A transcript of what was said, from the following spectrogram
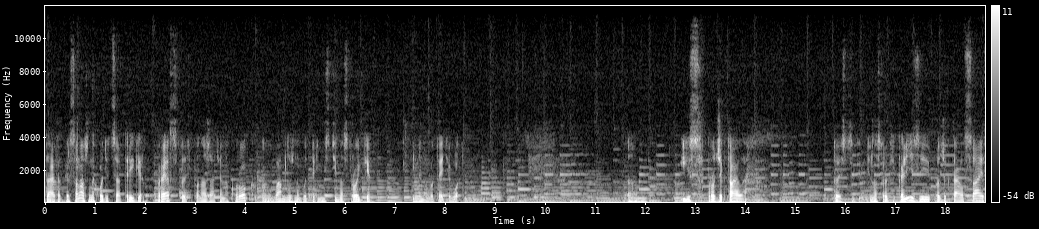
Да, этот персонаж находится триггер пресс, то есть по нажатию на курок вам нужно будет перенести настройки именно вот эти вот эм, из projectile. То есть настройки коллизии, projectile size,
